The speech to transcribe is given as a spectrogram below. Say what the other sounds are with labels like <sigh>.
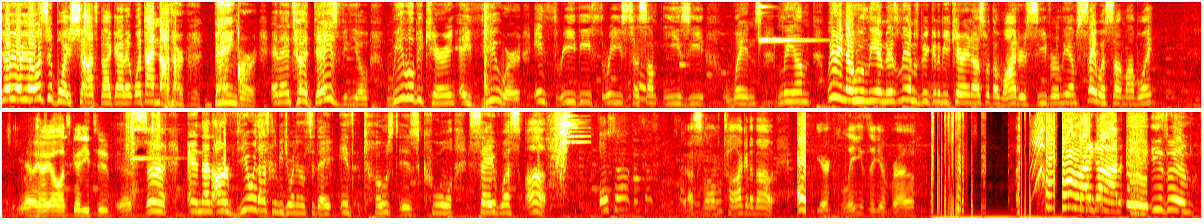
Yo, yo, yo, it's your boy Shawtzz back at it with another banger. And in today's video, we will be carrying a viewer in 3v3s to some easy wins. Liam, we already know who Liam is. Liam's been going to be carrying us with a wide receiver. Liam, say what's up, my boy. Yo, yo, yo, what's good, YouTube? Yes, sir. And then our viewer that's going to be joining us today is Toast is Cool. Say what's up. What's up? What's up? That's what I'm talking about. Hey, You're glazing it, bro. <laughs> oh my god, he's him.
